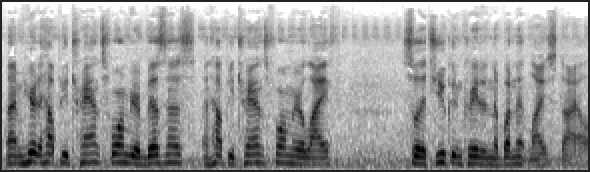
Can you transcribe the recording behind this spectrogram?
and I'm here to help you transform your business and help you transform your life so that you can create an abundant lifestyle.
